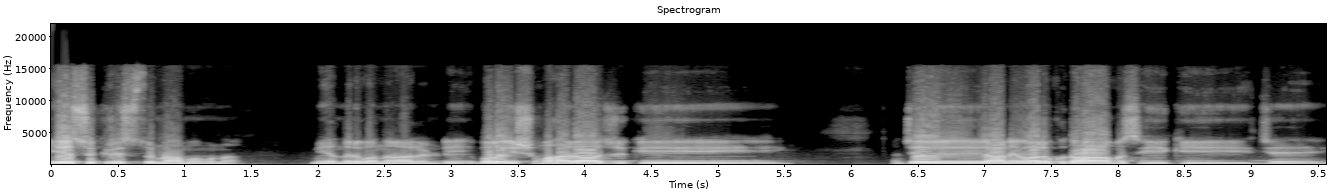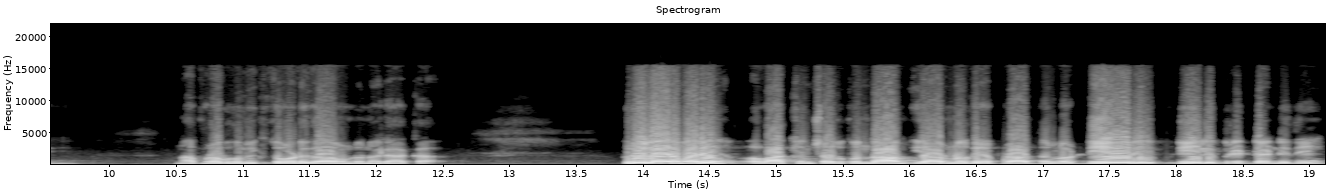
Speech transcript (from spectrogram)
యేసుక్రీస్తు నామమున మీ అందరి వందనాలండి. బలో మహారాజుకి జై ఆనే వాళ్ళకు ధామసీకి జై. నా ప్రభు మీకు తోడుగా ఉండునగాక. ప్రియులారు మరి వాక్యం చదువుకుందాం. ఈ అరుణోదయ ప్రార్థనలో డైలీ డైలీ బ్రెడ్ అండి ఇది.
